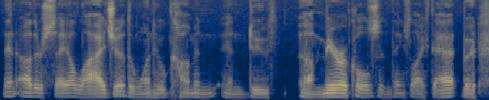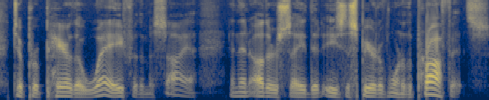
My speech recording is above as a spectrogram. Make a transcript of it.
Then others say Elijah, the one who will come and, and do uh, miracles and things like that, but to prepare the way for the Messiah. And then others say that he's the spirit of one of the prophets.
